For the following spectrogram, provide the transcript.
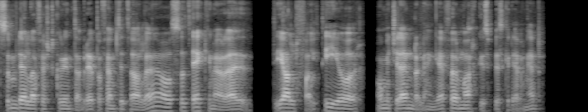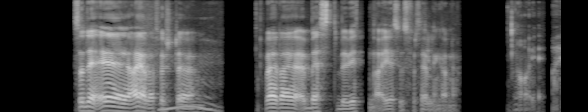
som del av første Korinterbrev på 50-tallet. Og så tar den iallfall ti år, om ikke enda lenger, før Markus blir skrevet ned. Så det er en av de første Mm. Det er de best bevitna Jesusfortellingene. Oi, oi.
